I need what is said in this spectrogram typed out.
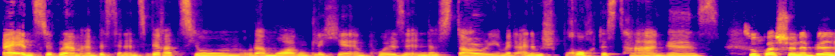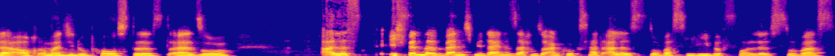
bei Instagram ein bisschen Inspiration oder morgendliche Impulse in der Story mit einem Spruch des Tages. Super schöne Bilder auch immer, die du postest. Also alles, ich finde, wenn ich mir deine Sachen so angucke, hat alles so was Liebevolles, so was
